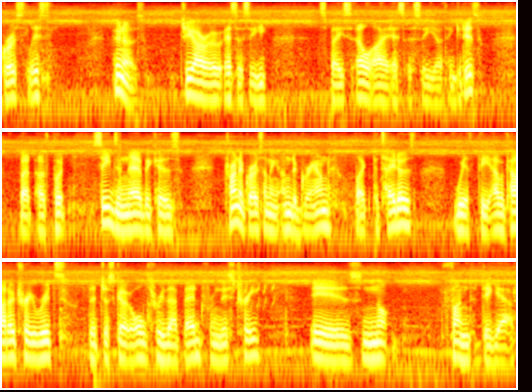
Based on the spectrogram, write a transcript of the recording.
Grossliss who knows? G-R-O-S-S-E space L-I-S-S-E I think it is. But I've put seeds in there because trying to grow something underground like potatoes with the avocado tree roots that just go all through that bed from this tree is not fun to dig out.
